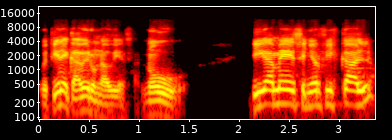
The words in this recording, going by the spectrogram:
Porque tiene que haber una audiencia, no hubo. Dígame, señor fiscal,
